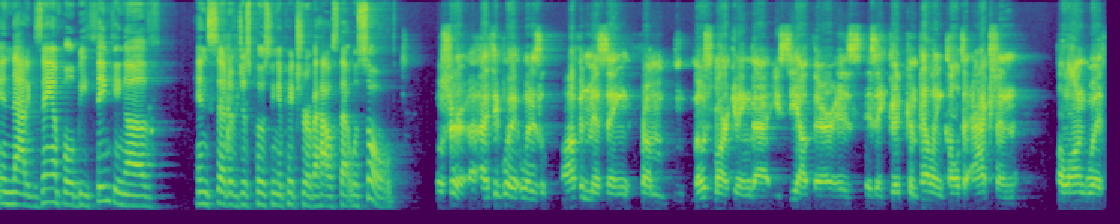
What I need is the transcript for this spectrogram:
in that example be thinking of instead of just posting a picture of a house that was sold? Well, sure. I think what, what is often missing from most marketing that you see out there is is a good, compelling call to action, along with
